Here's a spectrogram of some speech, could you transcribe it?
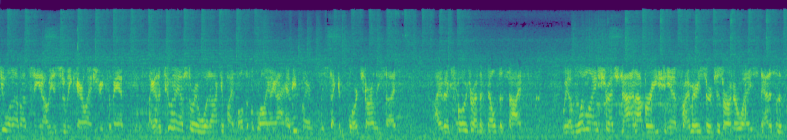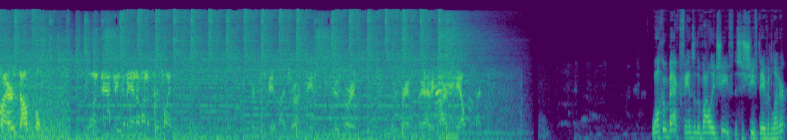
do one I'm on scene, I'll be assuming Caroline Street Command. I got a two and a half story wood occupied multiple dwelling. I got heavy fire from the second floor, Charlie side. I have an exposure on the Delta side. We have one line stretch not in operation yet. Primary searches are underway. Status of the fire is doubtful. Welcome back, fans of the Volley Chief. This is Chief David Lenart.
